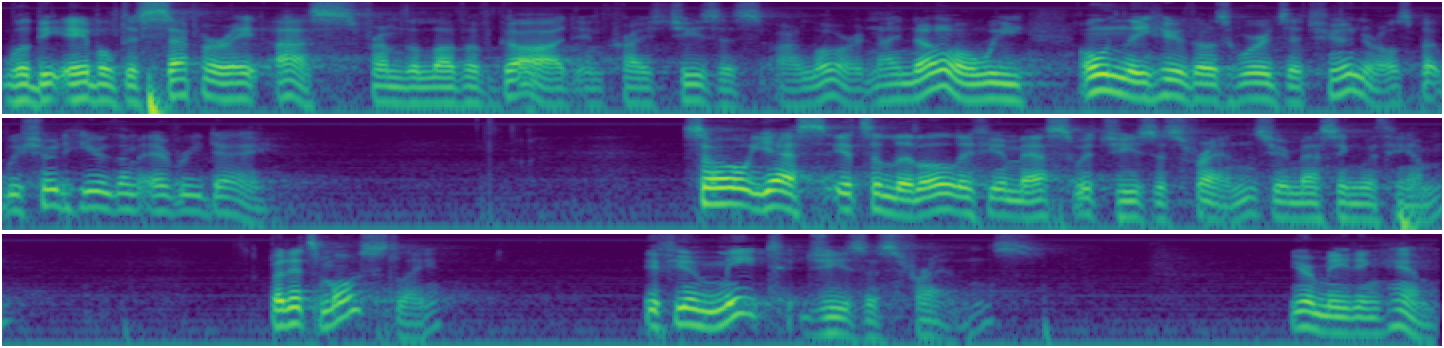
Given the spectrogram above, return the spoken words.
will be able to separate us from the love of God in Christ Jesus our Lord. And I know we only hear those words at funerals, but we should hear them every day. So, yes, it's a little if you mess with Jesus' friends, you're messing with him. But it's mostly if you meet Jesus' friends, you're meeting him.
